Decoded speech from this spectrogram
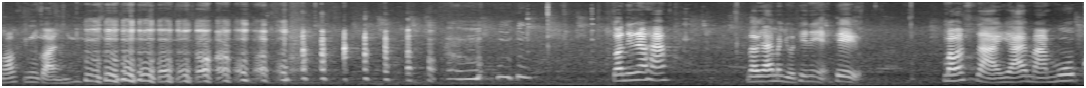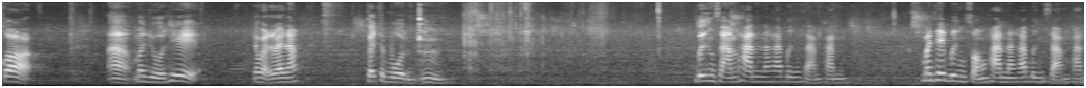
รอกินก่อน ตอนนี้นะคะ เราย้ายมาอยู่ที่นี่ที่มามัสสายย้ายมามูฟก็ อ่า มาอยู่ที่จังหวัดอะไรนะเพชรบูรณ์อืม บึงสามพันนะคะ บึงสามพันไม่ใช่บึงสองพันนะคะ บึงสามพัน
